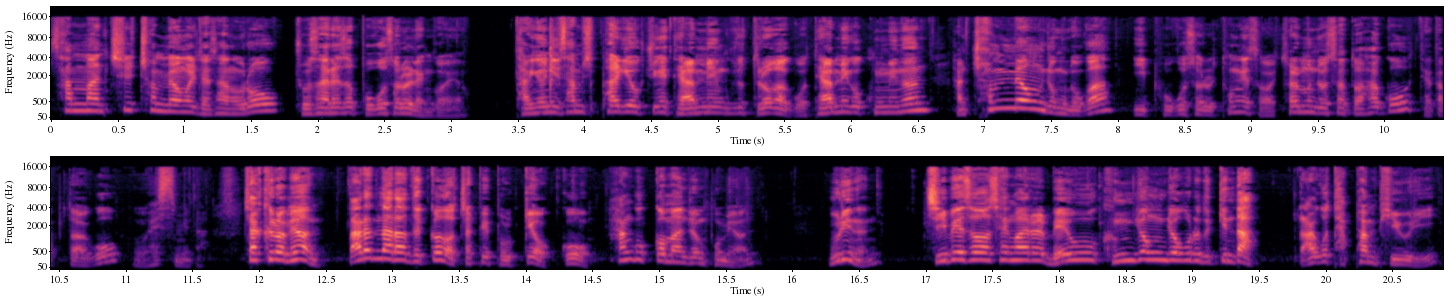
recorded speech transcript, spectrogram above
3만 7천 명을 대상으로 조사를 해서 보고서를 낸 거예요. 당연히 38개국 중에 대한민국도 들어가고 대한민국 국민은 한 1000명 정도가 이 보고서를 통해서 설문조사도 하고 대답도 하고 했습니다. 자 그러면 다른 나라들 건 어차피 볼 게 없고 한국 거만 좀 보면 우리는 집에서 생활을 매우 긍정적으로 느낀다 라고 답한 비율이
